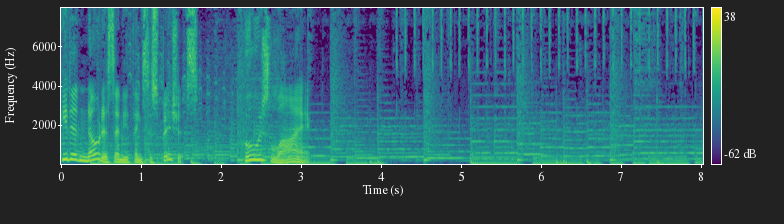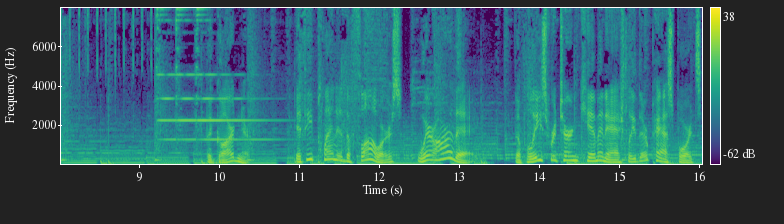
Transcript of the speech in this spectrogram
He didn't notice anything suspicious. Who's lying? The gardener. If he planted the flowers, where are they? The police returned Kim and Ashley their passports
